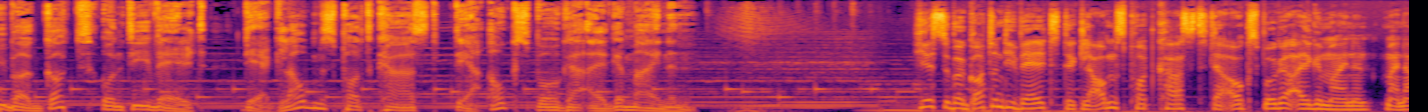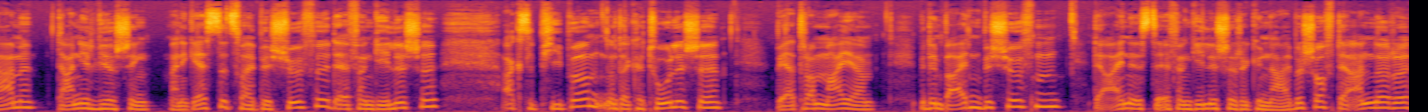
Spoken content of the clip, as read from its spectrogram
Über Gott und die Welt, der Glaubenspodcast der Augsburger Allgemeinen. Hier ist über Gott und die Welt der Glaubenspodcast der Augsburger Allgemeinen. Mein Name Daniel Wirsching. Meine Gäste zwei Bischöfe, der evangelische Axel Pieper und der katholische Bertram Meyer. Mit den beiden Bischöfen, der eine ist der evangelische Regionalbischof, der andere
